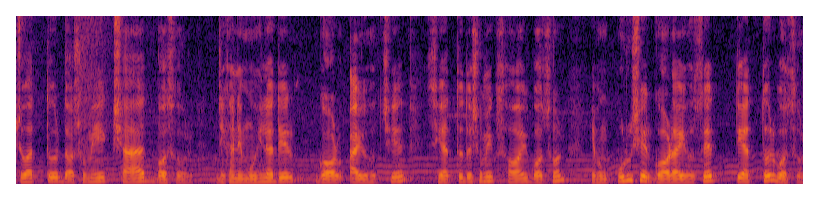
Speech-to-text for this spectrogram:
চুয়াত্তর দশমিক সাত বছর। যেখানে মহিলাদের গড় আয়ু হচ্ছে ছিয়াত্তর দশমিক ছয় বছর এবং পুরুষের গড় আয়ু হচ্ছে তিয়াত্তর বছর।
